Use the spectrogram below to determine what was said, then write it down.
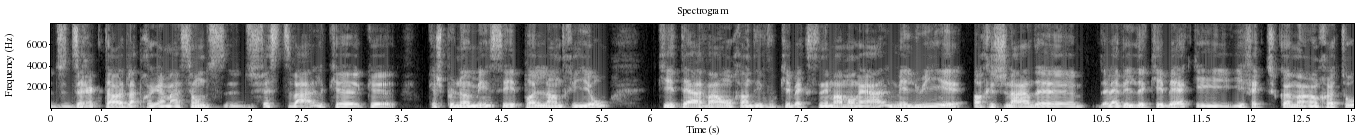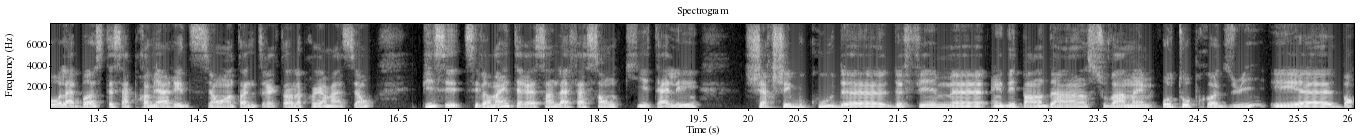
du directeur de la programmation du, du festival que, que, que je peux nommer, c'est Paul Landriot qui était avant au rendez-vous Québec Cinéma à Montréal, mais lui est originaire de, de la ville de Québec et il effectue comme un retour là-bas. C'était sa première édition en tant que directeur de la programmation. Puis c'est vraiment intéressant de la façon qu'il est allé chercher beaucoup de, de films euh, indépendants, souvent même autoproduits. Et euh, bon,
